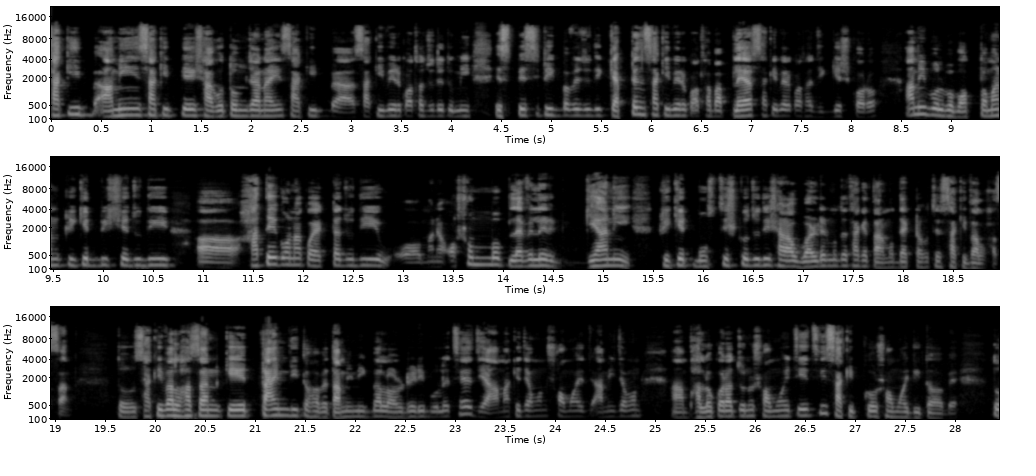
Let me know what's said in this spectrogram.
সাকিব, আমি সাকিবকে স্বাগতম জানাই। সাকিব সাকিবের কথা যদি তুমি স্পেসিফিক ভাবে যদি ক্যাপ্টেন সাকিবের কথা বা প্লেয়ার সাকিবের কথা জিজ্ঞেস করো, আমি বলব বর্তমান ক্রিকেট বিশ্বে যদি হাতে গোনা কয়েকটা যদি মানে অসম্ভব লেভেলের জ্ঞানী ক্রিকেট মস্তিষ্ক যদি সারা ওয়ার্ল্ডের মধ্যে থাকে, তার মধ্যে একটা হচ্ছে সাকিব আল হাসান। তো সাকিব আল হাসানকে টাইম দিতে হবে। তামিম ইকবাল অলরেডি বলেছে যে, আমাকে যেমন সময়, আমি যেমন ভালো করার জন্য সময় চেয়েছি, সাকিবকেও সময় দিতে হবে। তো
